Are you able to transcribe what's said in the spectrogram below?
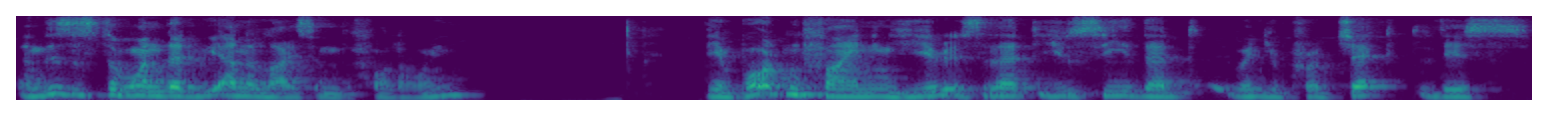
And this is the one that we analyze in the following. The important finding here is that you see that when you project this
